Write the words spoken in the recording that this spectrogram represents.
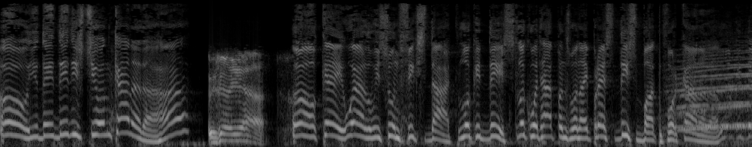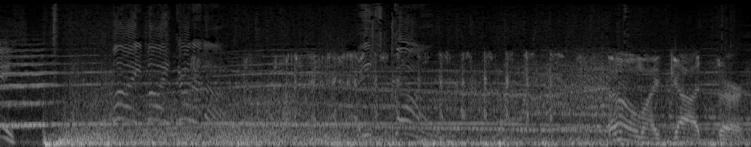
oh, you, they did this to you in Canada, huh? yeah. Okay, well, we soon fix that. Look at this. Look what happens when I press this button for Canada. Look at this. Bye, bye, Canada. It's gone. Oh my God, sir.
